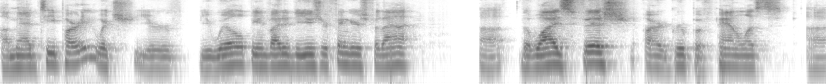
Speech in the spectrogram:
A Mad Tea Party, which you're you will be invited to use your fingers for that. Uh, the Wise Fish, our group of panelists, uh,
